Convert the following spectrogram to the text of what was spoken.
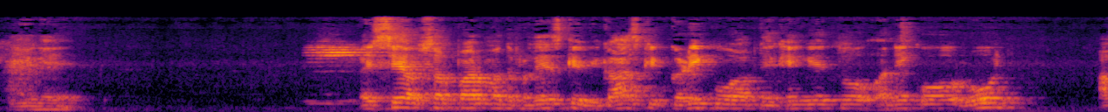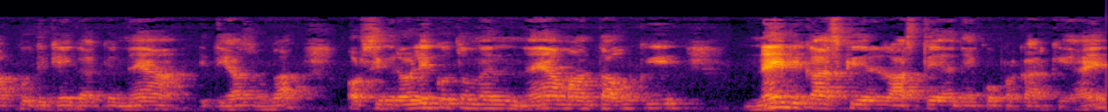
किए गए। ऐसे अवसर पर मध्य प्रदेश के विकास की कड़ी को आप देखेंगे तो अनेकों रोज आपको दिखेगा कि नया इतिहास होगा। और सिंगरौली को तो मैं नया मानता हूँ कि नए विकास के रास्ते अनेकों प्रकार के आए।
